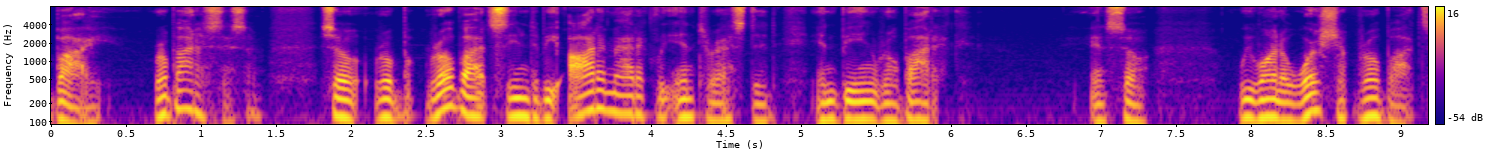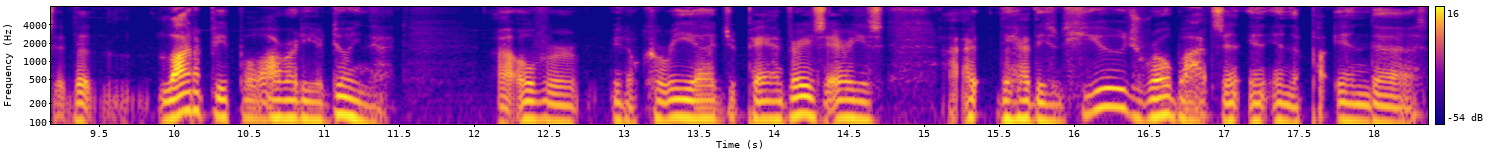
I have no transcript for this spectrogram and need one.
By roboticism. So ro robots seem to be automatically interested in being robotic. And so we want to worship robots. A lot of people already are doing that. uh, over you know Korea, Japan, various areas. Uh, they have these huge robots in, in, in the in the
